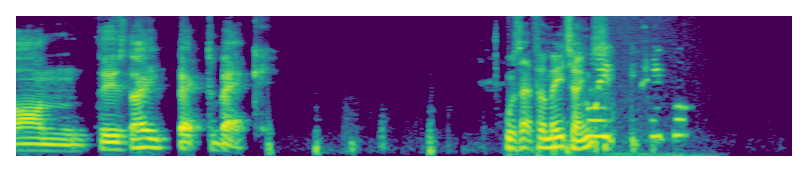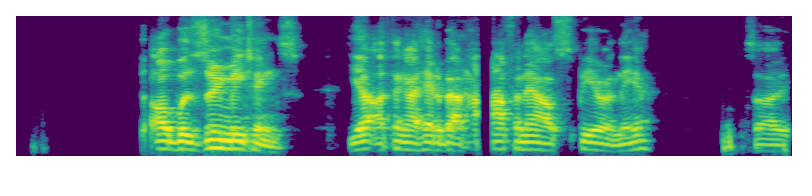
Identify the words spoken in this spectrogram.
on Thursday, back to back. Was that for meetings? People. Oh, was Zoom meetings yeah, I think I had about half an hour spare in there. So,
